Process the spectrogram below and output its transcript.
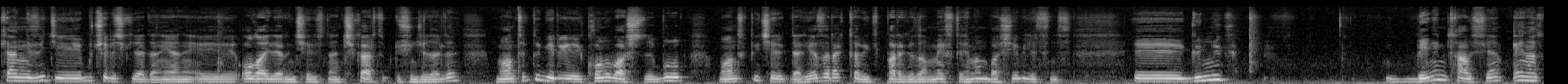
kendinizi e, bu çelişkilerden yani e, olayların içerisinden çıkartıp düşüncelerden mantıklı bir e, konu başlığı bulup mantıklı içerikler yazarak tabii ki para kazanma isteği hemen başlayabilirsiniz. Günlük benim tavsiyem en az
